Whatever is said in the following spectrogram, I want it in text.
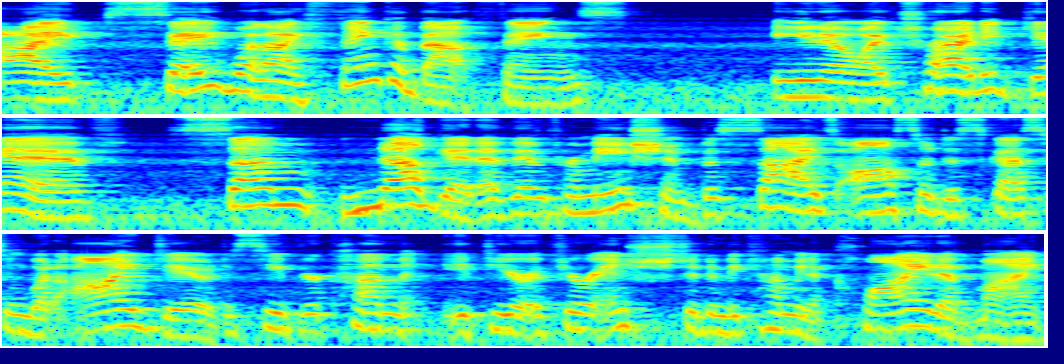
I say what I think about things. You know, I try to give some nugget of information besides also discussing what I do to see if you're come if you're if you're interested in becoming a client of mine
